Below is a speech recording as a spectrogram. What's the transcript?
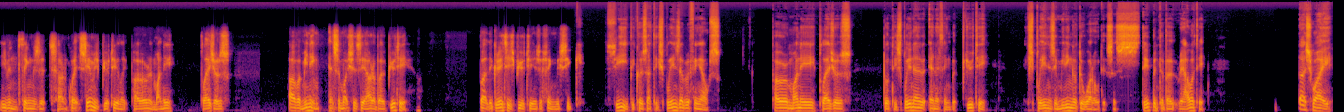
Even things that aren't quite the same as beauty, like power and money, pleasures, have a meaning in so much as they are about beauty. But the greatest beauty is the thing we seek see because that explains everything else. Power, money, pleasures don't explain anything, but beauty explains the meaning of the world. It's a statement about reality. That's why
